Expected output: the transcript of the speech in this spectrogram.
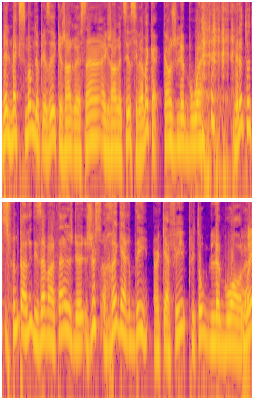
Mais le maximum de plaisir que j'en ressens, euh, que j'en retire, c'est vraiment quand, quand je le bois. Mais là, toi, tu veux me parler des avantages de juste regarder un café plutôt que de le boire. là. Oui.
